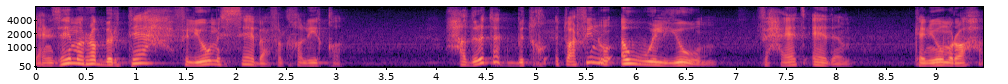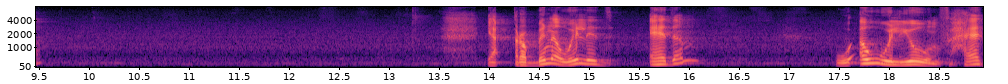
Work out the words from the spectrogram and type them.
يعني زي ما الرب ارتاح في اليوم السابع في الخليقة حضرتك بتخ... أنتوا عارفين إنه أول يوم في حياة آدم كان يوم راحة؟ يعني ربنا ولد آدم وأول يوم في حياة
